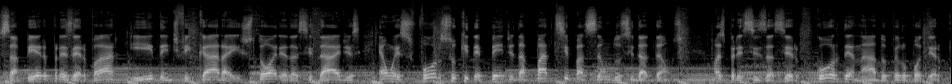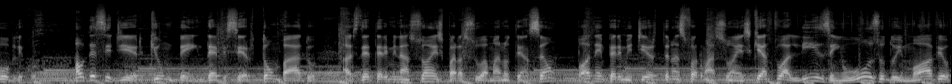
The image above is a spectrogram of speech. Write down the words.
Saber preservar e identificar a história das cidades é um esforço que depende da participação dos cidadãos, mas precisa ser coordenado pelo poder público. Ao decidir que um bem deve ser tombado, as determinações para sua manutenção podem permitir transformações que atualizem o uso do imóvel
